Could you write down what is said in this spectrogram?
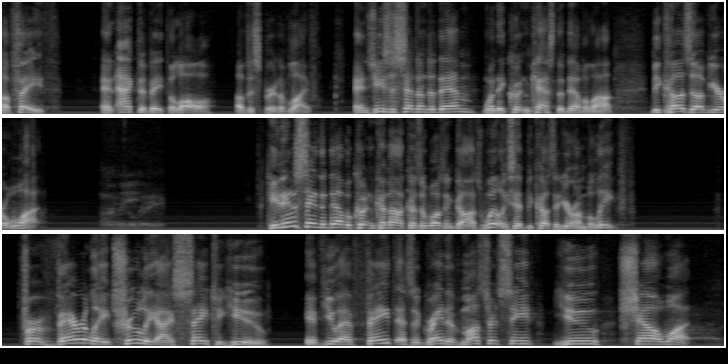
of faith and activate the law of the Spirit of life. And Jesus said unto them, when they couldn't cast the devil out, because of your what? He didn't say the devil couldn't come out because it wasn't God's will. He said because of your unbelief. For verily, truly, I say to you, if you have faith as a grain of mustard seed, you shall what?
